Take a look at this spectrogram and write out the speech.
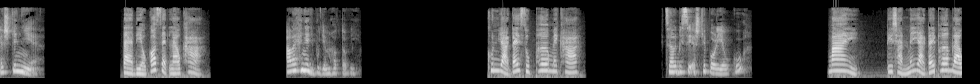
ještě nie. แต่เดี๋ยวก็เสร็จแล้วค่ะ Ale hneď budem hotový. คุณอยากได้ซุปเพิ่มไหมคะ Chcel by si ještě polievku? ไม่ ดิฉันไม่อยากได้เพิ่มแล้ว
